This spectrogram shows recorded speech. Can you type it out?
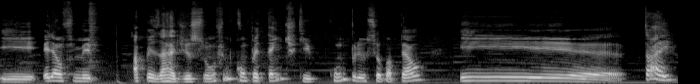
E ele é um filme, apesar disso, um filme competente que cumpre o seu papel. E tá aí,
